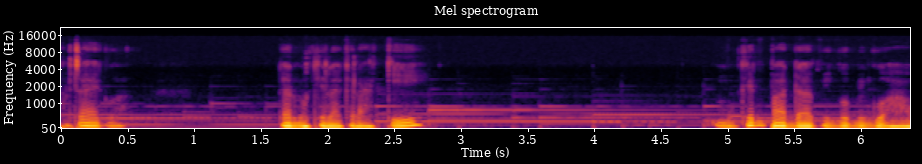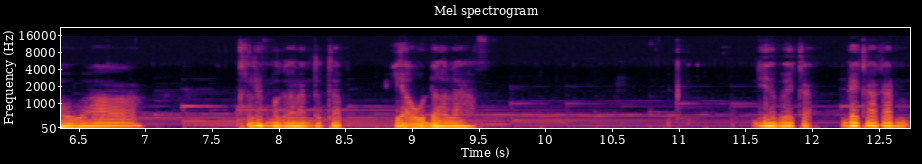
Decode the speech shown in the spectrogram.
Percaya gue. Dan bagi laki-laki, mungkin pada minggu-minggu awal kalian bakalan tetap ya udahlah. Dia mereka mereka akan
